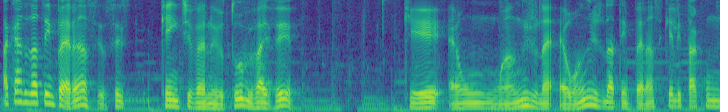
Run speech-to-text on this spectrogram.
A carta da temperança, vocês, quem tiver no YouTube vai ver que é um anjo, né? É o anjo da temperança que ele tá com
